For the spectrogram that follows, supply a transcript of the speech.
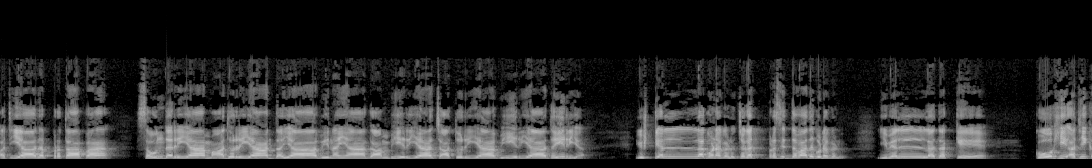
ಅತಿಯಾದ ಪ್ರತಾಪ, ಸೌಂದರ್ಯ, ಮಾಧುರ್ಯ, ದಯಾ, ವಿನಯ, ಗಾಂಭೀರ್ಯ, ಚಾತುರ್ಯ, ವೀರ್ಯ, ಧೈರ್ಯ. ಇಷ್ಟೆಲ್ಲ ಗುಣಗಳು, ಜಗತ್ಪ್ರಸಿದ್ಧವಾದ ಗುಣಗಳು. ಇವೆಲ್ಲದಕ್ಕೆ ಕೋಹಿ ಅಧಿಕ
